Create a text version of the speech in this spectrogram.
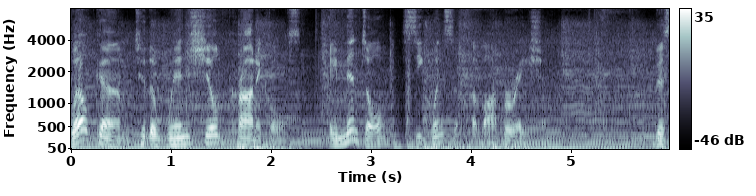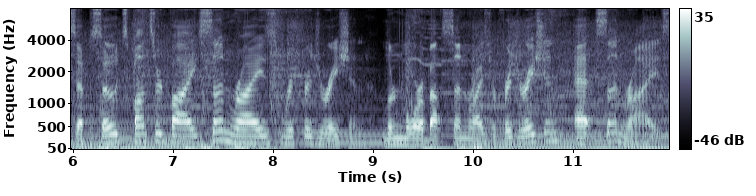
Welcome to the Windshield Chronicles, a mental sequence of operation. This episode sponsored by Sunrise Refrigeration. Learn more about Sunrise Refrigeration at sunriseref.com.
